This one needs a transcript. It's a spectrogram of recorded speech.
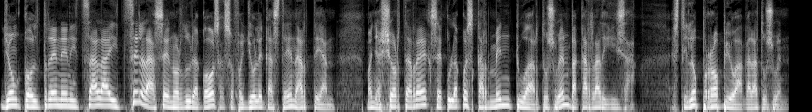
John Coltrane'en itzala itzela zen ordurako saxofoi jolek artean, baina shorterrek sekulako eskarmentua hartu zuen bakarlari gisa. Estilo propioa garatu zuen,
